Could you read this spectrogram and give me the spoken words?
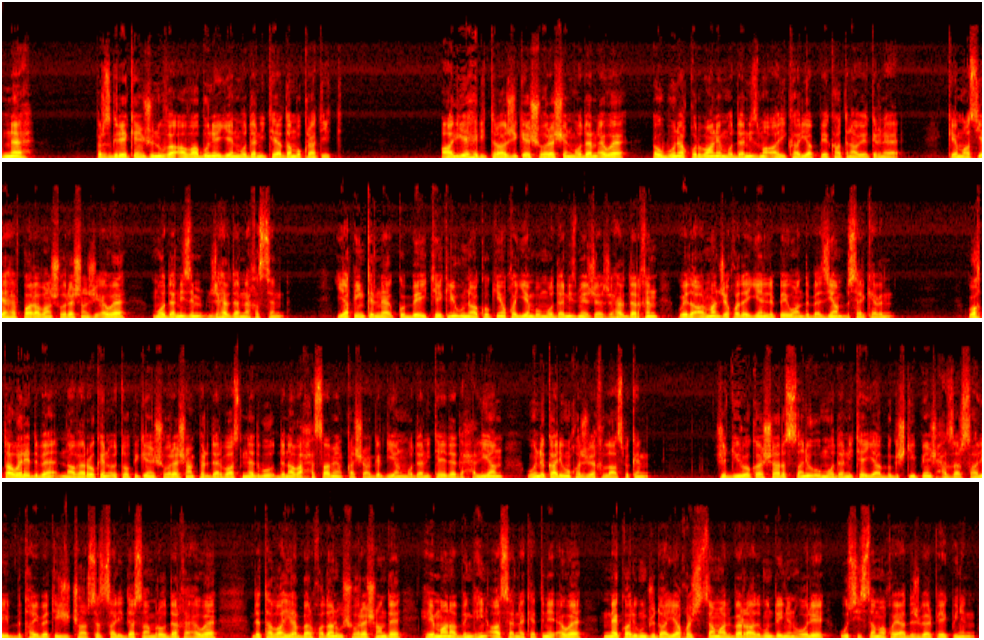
نه پرزګریکن جنوب اوابونه یین مدرنیته دموکراتیک عالیه هری تراژیک شورش مدرن اوه او بونه قربان مدرنیزم آلیکاریا پیکاتنا وکرنه که ماسیه هفپار وان شورشان جی اوه مدرنیزم جهو در نخستن یقین کرنه کبه تکلی و ناکوکین خو یم بو مدرنیزم جهر درخن و د ارمان جه خو د ین لپی وان د بزیان بسر کوین وقتا ولی دبه ناوروکن اوتوپیکن شورشان پر درباس ندبو د ناو حسابین قشاگردیان مدرنیته ده حلیان و نکاریون خوشوی خلاص بکن. جدیروکا شهرستانی و مدرنیته یا بگشتی 5000 سالی به تایبتی جی 400 سالی درس امرو درخه اوه د تواهی برخودان و شورشان ده هیمانا بنگهین آسرنکتنه اوه نکاریون جدایی خوش سمال بر رادبون دینن هولی و سیستم خویا دجبر پیک بینن.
